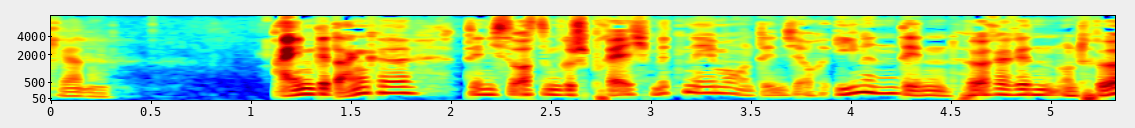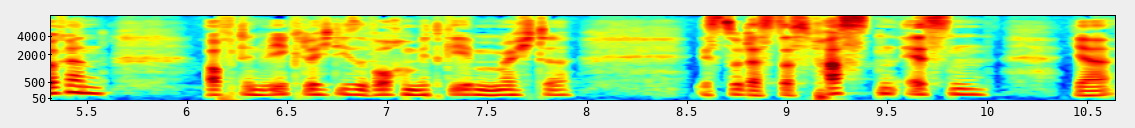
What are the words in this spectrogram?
Gerne. Ein Gedanke, den ich so aus dem Gespräch mitnehme und den ich auch Ihnen, den Hörerinnen und Hörern, auf den Weg durch diese Woche mitgeben möchte, ist so, dass das Fastenessen ja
